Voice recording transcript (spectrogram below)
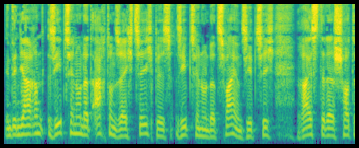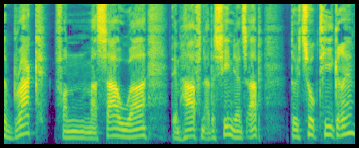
In den Jahren 1768 bis 1772 reiste der Schotte Bragg von Massaua, dem Hafen Abyssiniens, ab, durchzog Tigre,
